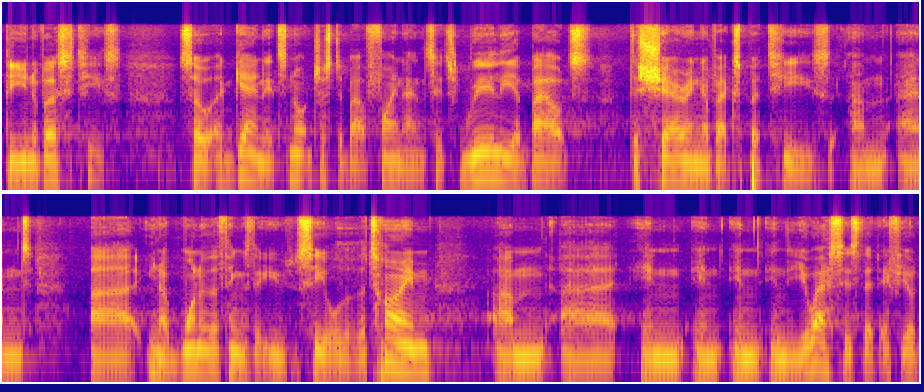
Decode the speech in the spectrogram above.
the universities. So again, it's not just about finance; it's really about the sharing of expertise um, and uh, you know, one of the things that you see all of the time um, uh, in, in, in, in the US is that if you're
